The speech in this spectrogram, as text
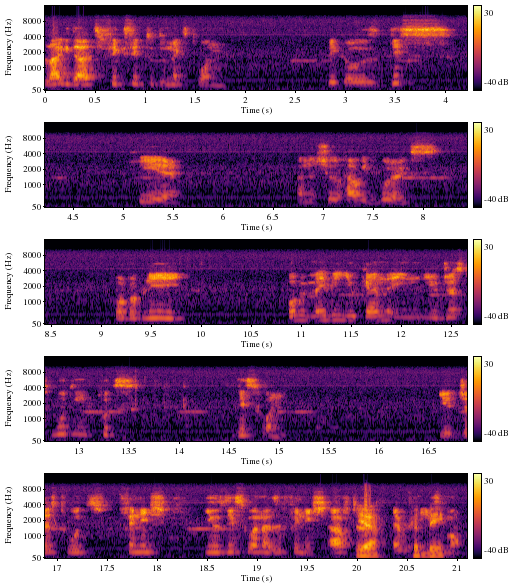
like that fix it to the next one because this here I'm not sure how it works probably probably maybe you can and you just wouldn't put this one you just would finish use this one as a finish after Yeah, everything could is be. mounted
